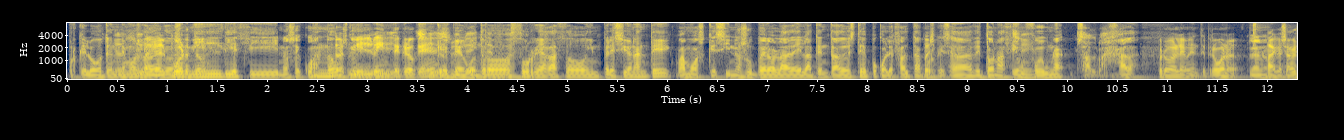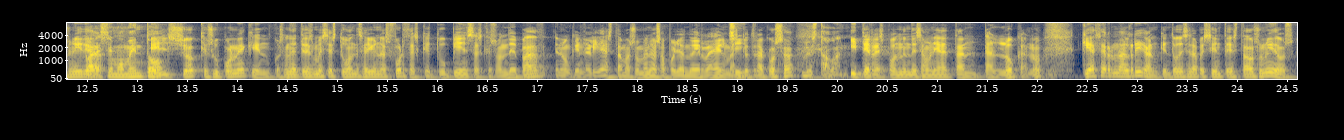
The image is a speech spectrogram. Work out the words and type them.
Porque luego tendremos la de del puerto. 2010 y no sé cuándo. que- 2020 creo que sí, es. que pegó 2020 otro fue. zurriagazo impresionante. Vamos, que si no superó la del atentado este, poco le falta, Pues- porque esa detonación sí. fue una salvajada. Probablemente. Pero bueno, Claro. para que os hagáis una idea, Para ese momento, el shock que supone que en cuestión de tres meses tú andas ahí unas fuerzas que tú piensas que son de paz, aunque en realidad está más o menos apoyando a Israel más Sí. que otra cosa, lo estaban. y te responden de esa manera tan, tan loca, ¿no? ¿Qué hace Ronald Reagan, que entonces era presidente de Estados Unidos?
